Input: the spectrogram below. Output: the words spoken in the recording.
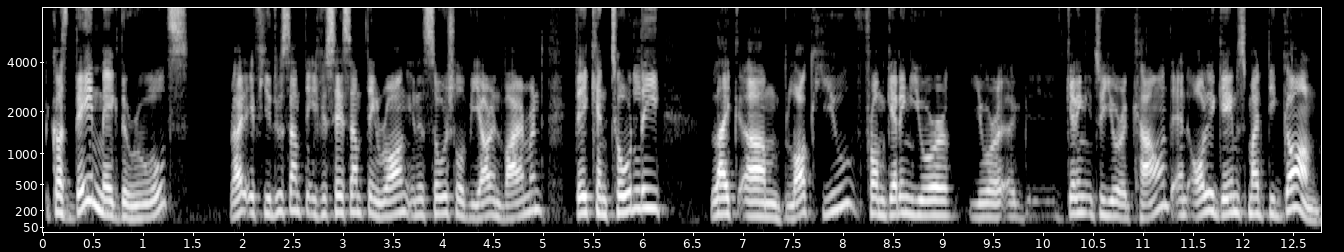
because they make the rules, right? If you do something, if you say something wrong in a social VR environment, they can totally like um, block you from getting your your uh, getting into your account, and all your games might be gone.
